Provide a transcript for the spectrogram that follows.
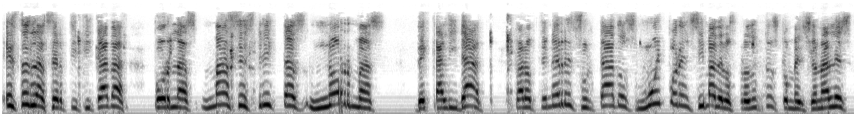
esta es la certificada por las más estrictas normas de calidad para obtener resultados muy por encima de los productos convencionales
